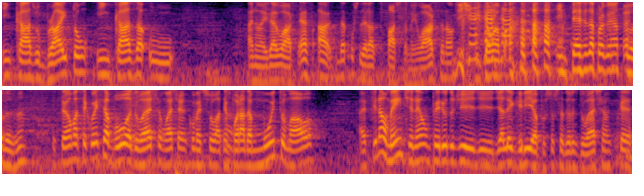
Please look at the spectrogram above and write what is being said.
em casa o Brighton e em casa o. Ah não, aí já é o Arsenal. É, ah, dá pra considerar fácil também, o Arsenal. Então é, uma, em tese dá pra ganhar todas, né? então é uma sequência boa do West Ham. O West Ham começou a temporada muito mal. Aí finalmente, né, um período de, de, de alegria pros torcedores do West Ham, porque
